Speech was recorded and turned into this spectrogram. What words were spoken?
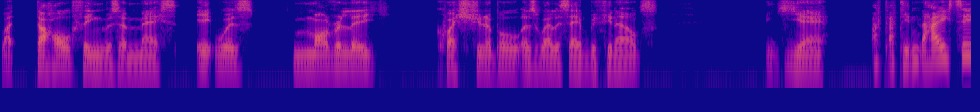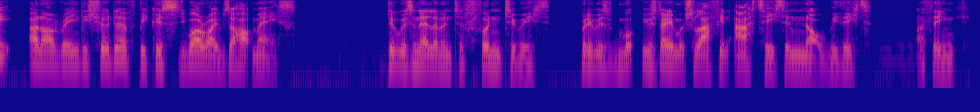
like the whole thing was a mess. It was morally questionable as well as everything else. Yeah, I, I didn't hate it, and I really should have because you are right. It was a hot mess. There was an element of fun to it, but it was mu- it was very much laughing at it and not with it. I mm. think.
